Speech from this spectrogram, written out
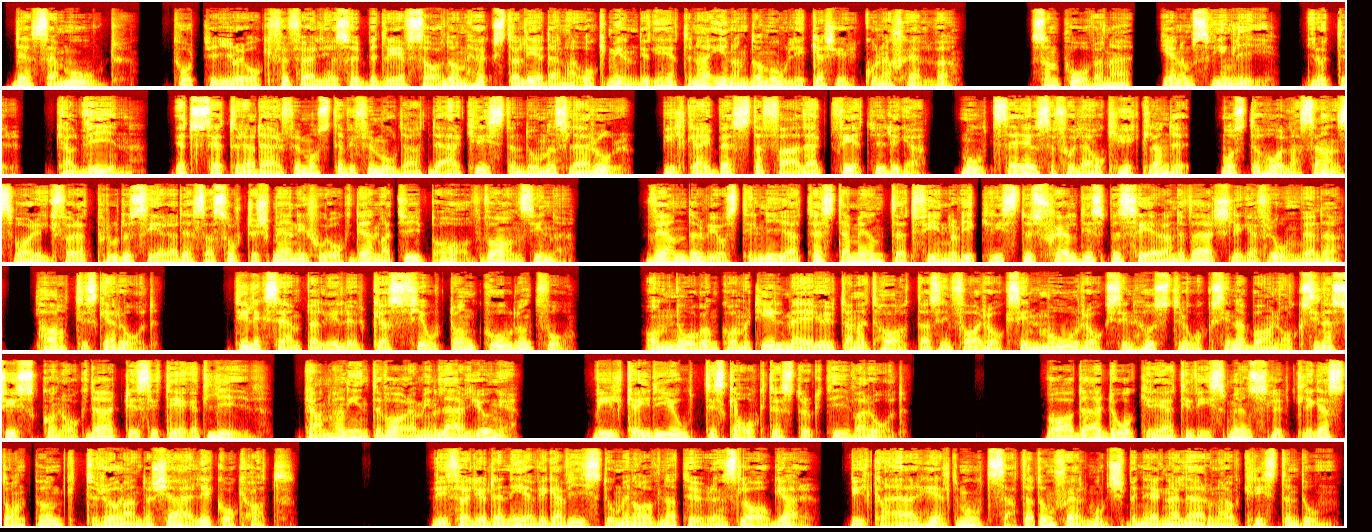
Dessa mord, tortyrer och förföljelser bedrevs av de högsta ledarna och myndigheterna inom de olika kyrkorna själva. Som påvarna, genom Svingli, Luther, Calvin, etc. Därför måste vi förmoda att det är kristendomens läror, vilka i bästa fall är tvetydiga, motsägelsefulla och hycklande, måste hållas ansvarig för att producera dessa sorters människor och denna typ av vansinne. Vänder vi oss till Nya testamentet finner vi Kristus själv dispenserande världsliga frånvända, hatiska råd. Till exempel i Lukas 14 kolon 2. Om någon kommer till mig utan att hata sin far och sin mor och sin hustru och sina barn och sina syskon och därtill sitt eget liv, kan han inte vara min lärjunge. Vilka idiotiska och destruktiva råd. Vad är då kreativismens slutliga ståndpunkt rörande kärlek och hat? Vi följer den eviga visdomen av naturens lagar, vilka är helt motsatta de självmordsbenägna lärorna av kristendom.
